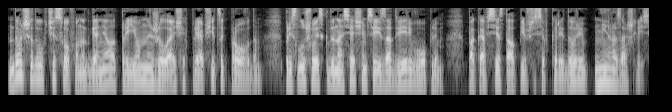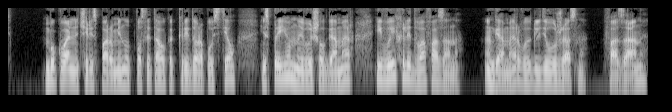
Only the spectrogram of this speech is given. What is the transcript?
Дольше двух часов он отгонял от приемной желающих приобщиться к проводам, прислушиваясь к доносящимся из-за двери воплям, пока все столпившиеся в коридоре не разошлись. Буквально через пару минут после того, как коридор опустел, из приемной вышел Гомер, и выехали два фазана. Гомер выглядел ужасно. Фазаны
